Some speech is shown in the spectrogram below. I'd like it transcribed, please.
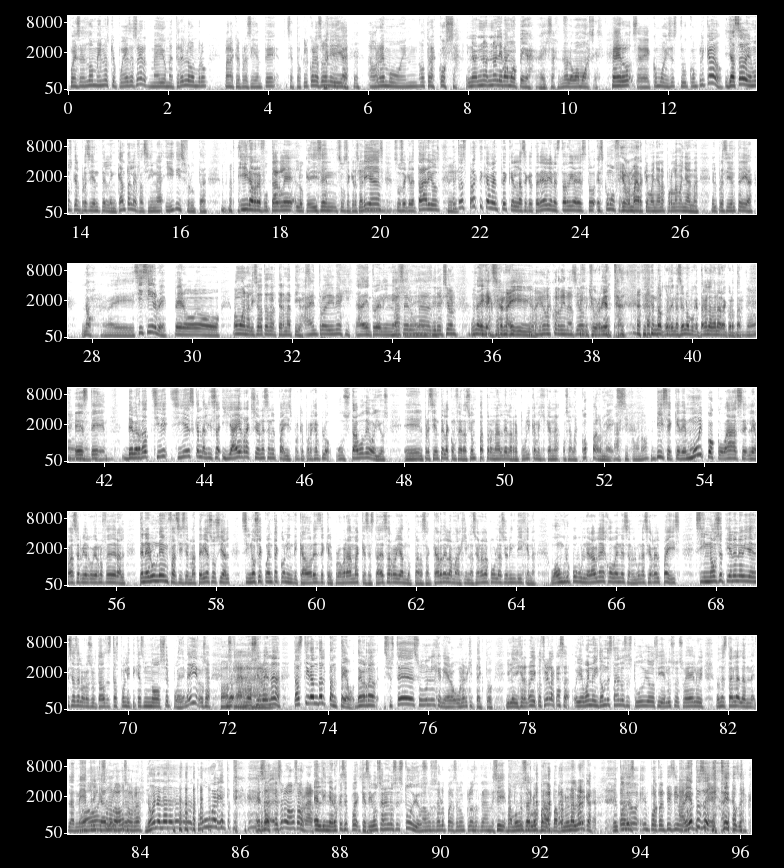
pues es lo menos que puedes hacer, medio meter el hombro para que el presidente se toque el corazón y diga, ahorremos en otra cosa. No, no, no le vamos a pegar. a eso, Exacto. No lo vamos a hacer. Pero se ve, como dices tú, complicado. Ya sabemos que al presidente le encanta, le fascina y disfruta ir a refutarle lo que dicen sus secretarías, Sí. sus secretarios. Sí. Entonces prácticamente que la Secretaría de Bienestar diga esto es como firmar que mañana por la mañana el presidente diga, no, eh, sí sirve, pero vamos a analizar otras alternativas. Adentro del INEGI. Adentro del INEGI. Va a ser una Eh, dirección. Una dirección ahí. Una coordinación. pinchurrienta. no, coordinación no, porque también la van a recortar. No, este, no, de verdad, sí, sí escandaliza y ya hay reacciones en el país, porque, por ejemplo, Gustavo de Hoyos, eh, el presidente de la Confederación Patronal de la República Mexicana, o sea, la Coparmex, Así como no. dice que de muy poco va a ser- le va a servir al gobierno federal tener un énfasis en materia materia social si no se cuenta con indicadores de que el programa que se está desarrollando para sacar de la marginación a la población indígena o a un grupo vulnerable de jóvenes en alguna sierra del país, si no se tienen evidencias de los resultados de estas políticas, no se puede medir. O sea, Pues no, claro. no sirve de nada. Estás tirando al tanteo. De verdad, si usted es un ingeniero, un arquitecto, y le dijeran, oye, construye la casa, oye, bueno, ¿y dónde están los estudios y el uso de suelo? ¿Y dónde están la- las, las métricas? eso no lo vamos a ahorrar. No, no, no, no, no, no, tú aviéntate. Eso, O sea, eso lo vamos a ahorrar. el dinero que se, puede, que se iba a usar en los estudios. Vamos a usarlo para hacer un closet grande. Sí, vamos a usarlo para poner una alberca. Entonces, Algo importantísimo. aviéntese. Sí, o sea,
